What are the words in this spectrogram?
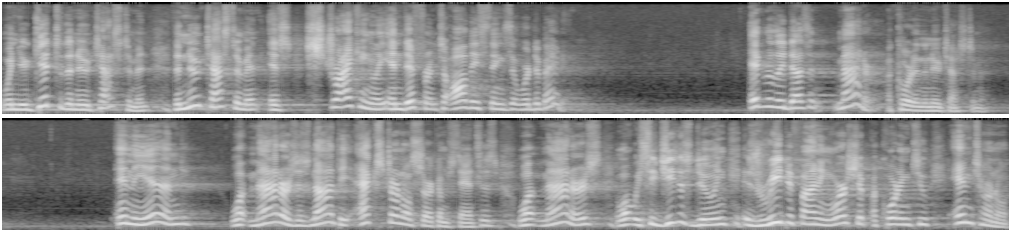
when you get to the New Testament, the New Testament is strikingly indifferent to all these things that we're debating. It really doesn't matter according to the New Testament. In the end, what matters is not the external circumstances. What matters, what we see Jesus doing, is redefining worship according to internal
